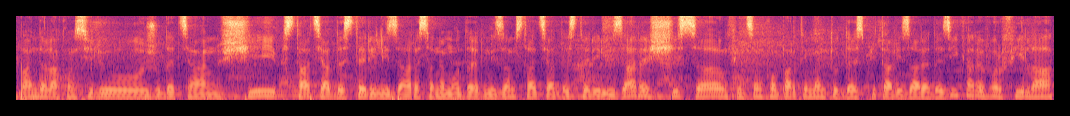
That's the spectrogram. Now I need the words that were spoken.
bani de la Consiliul Județean și stația de sterilizare, să ne modernizăm stația de sterilizare și să înființăm compartimentul de spitalizare de zi care vor fi la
